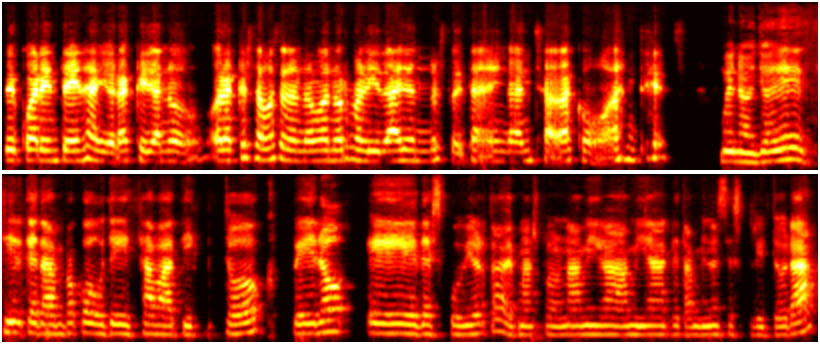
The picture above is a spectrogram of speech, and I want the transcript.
de, cuarentena y ahora que ya no, ahora que estamos en la nueva normalidad ya no estoy tan enganchada como antes. Bueno, yo he de decir que tampoco utilizaba TikTok, pero he descubierto, además por una amiga mía que también es escritora,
